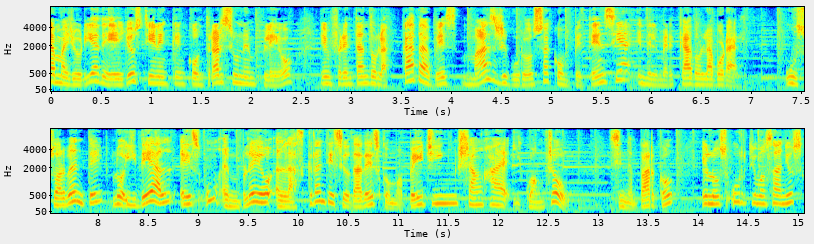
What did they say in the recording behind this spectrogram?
La mayoría de ellos tienen que encontrarse un empleo enfrentando la cada vez más rigurosa competencia en el mercado laboral. Usualmente, lo ideal es un empleo en las grandes ciudades como Beijing, Shanghai y Guangzhou. Sin embargo, en los últimos años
